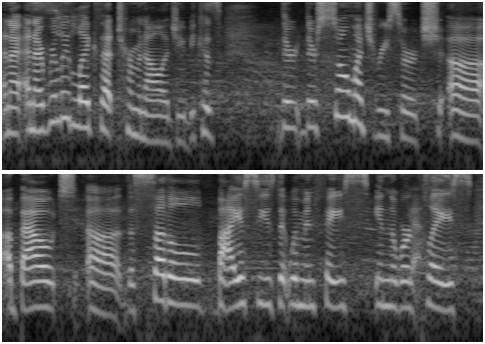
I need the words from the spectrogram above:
And I, and I really like that terminology because there, there's so much research uh, about uh, the subtle biases that women face in the workplace yes.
